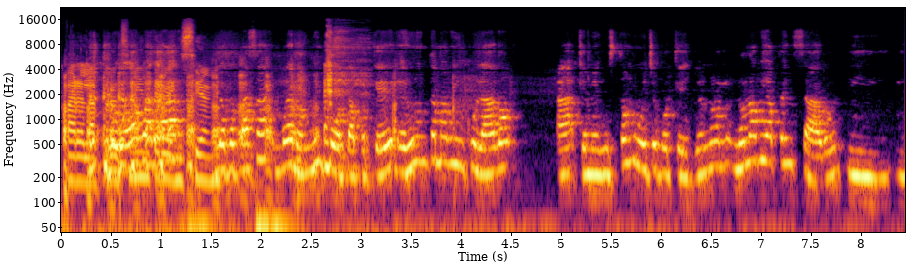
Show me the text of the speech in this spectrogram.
para la próxima intervención. Lo que pasa, bueno, no importa, porque es un tema vinculado a que me gustó mucho, porque yo no, no lo había pensado y, y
